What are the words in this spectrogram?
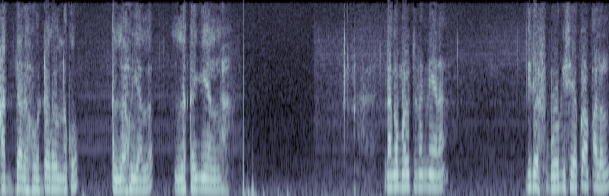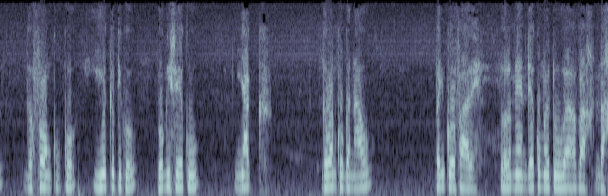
xat darahoo dogal na ko allahu la ka ñeel la. Na nga moytu nag nee na di def boo gisee ko am alal nga fonk ko yëkkati ko boo gisee ku ñàkk nga wan ko gannaaw bañ koo faale loolu mu neen dee ko moytu baax baax ndax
